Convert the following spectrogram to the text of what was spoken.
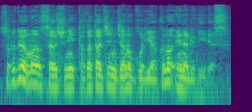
それではまず最初に高田神社のご利益のエネルギーです。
